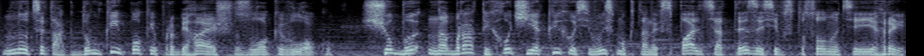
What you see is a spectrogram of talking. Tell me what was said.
Ну це так, думки, поки пробігаєш з локи в локу. Щоб набрати хоч якихось висмоктаних з пальця тезисів стосовно цієї гри.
